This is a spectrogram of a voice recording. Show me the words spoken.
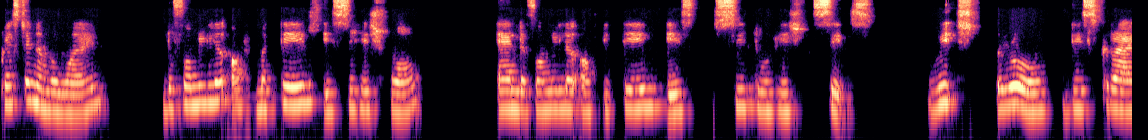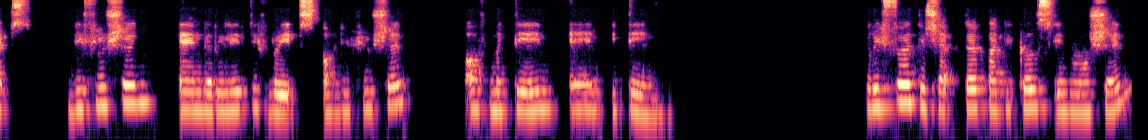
Question number one. The formula of methane is CH4 and the formula of ethane is C2H6. Which row describes diffusion and the relative rates of diffusion of methane and ethane? Refer to chapter Particles in Motion.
